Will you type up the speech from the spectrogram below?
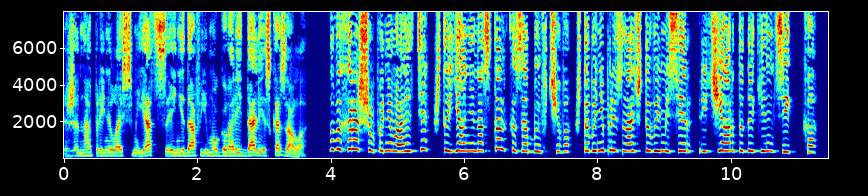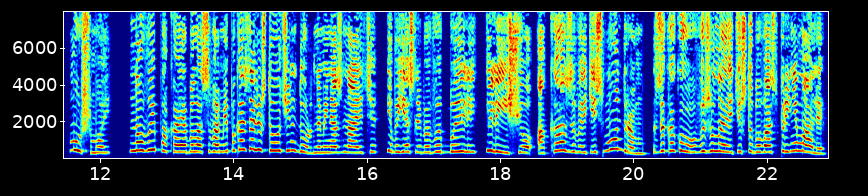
Жена принялась смеяться и, не дав ему говорить далее, сказала. «Вы хорошо понимаете, что я не настолько забывчива, чтобы не признать, что вы мессер Ричардо де Кинзикка, муж мой, но вы, пока я была с вами, показали, что очень дурно меня знаете, ибо если бы вы были или еще оказываетесь мудрым, за какого вы желаете, чтобы вас принимали,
